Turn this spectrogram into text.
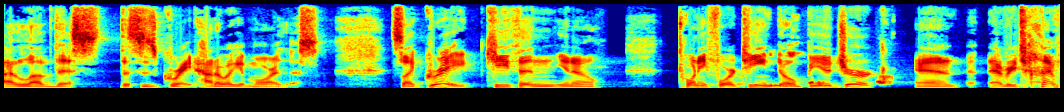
I love this. This is great. How do I get more of this? It's like, great. Keith and, you know, 2014, don't be a jerk. And every time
